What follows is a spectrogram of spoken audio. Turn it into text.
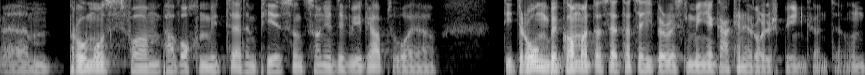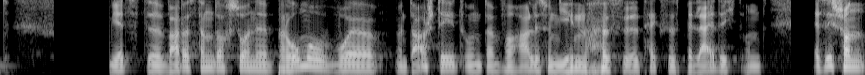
ähm, Promos vor ein paar Wochen mit Adam Pierce und Sonja Deville gehabt, wo er die Drohung bekommen hat, dass er tatsächlich bei WrestleMania gar keine Rolle spielen könnte. Und jetzt äh, war das dann doch so eine Promo, wo er dasteht und einfach alles und jeden aus äh, Texas beleidigt. Und es ist schon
